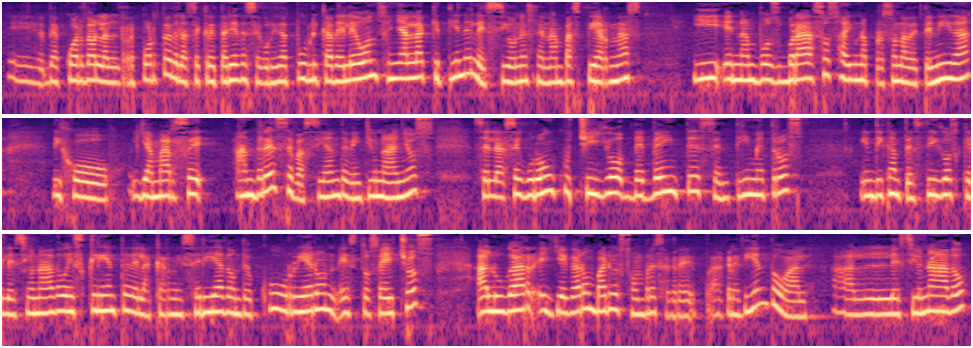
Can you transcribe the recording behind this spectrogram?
Eh, de acuerdo al reporte de la Secretaría de Seguridad Pública de León, señala que tiene lesiones en ambas piernas y en ambos brazos. Hay una persona detenida. Dijo llamarse Andrés Sebastián, de 21 años. Se le aseguró un cuchillo de 20 centímetros. Indican testigos que el lesionado es cliente de la carnicería donde ocurrieron estos hechos. Al lugar eh, llegaron varios hombres agre- agrediendo al, al lesionado.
